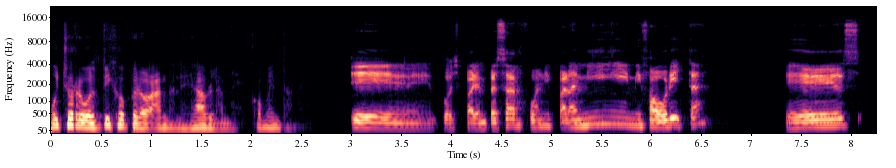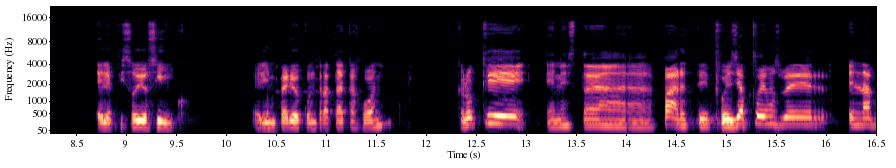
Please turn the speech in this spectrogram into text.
mucho revoltijo, pero ándale, háblame, coméntame. Eh, pues para empezar, Juan, y para mí mi favorita es el episodio 5. El Imperio contraataca, Juan. creo que en esta parte, pues ya podemos ver, en la,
